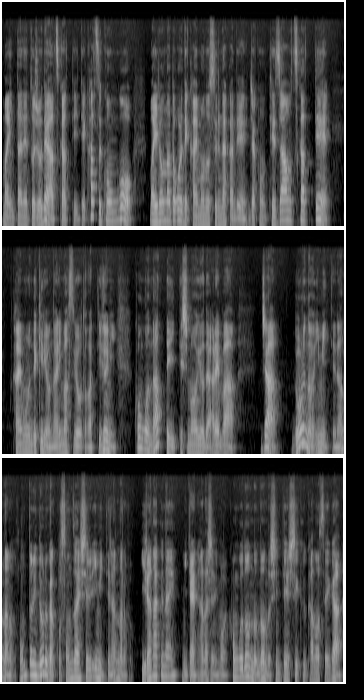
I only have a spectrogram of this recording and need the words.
まあインターネット上で扱っていて、かつ今後、まあいろんなところで買い物する中で、じゃあこのテザーを使って買い物できるようになりますよとかっていうふうに今後なっていってしまうようであれば、じゃあドルの意味って何なの？本当にドルがこう存在してる意味って何なの？いらなくない？みたいな話にも今後どんどんどんどん進展していく可能性が、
